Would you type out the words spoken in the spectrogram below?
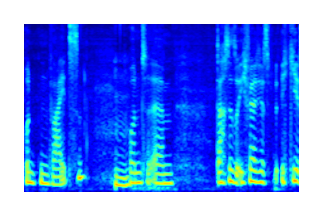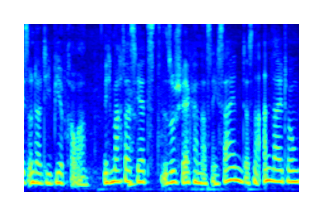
und ein Weizen. Und ähm, dachte so, ich werde jetzt, ich gehe jetzt unter die Bierbrauer. Ich mache das jetzt, so schwer kann das nicht sein. Das ist eine Anleitung.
